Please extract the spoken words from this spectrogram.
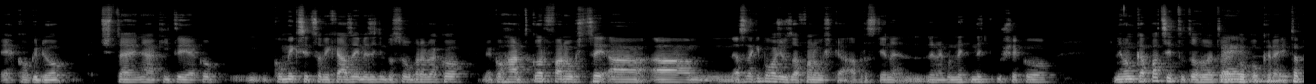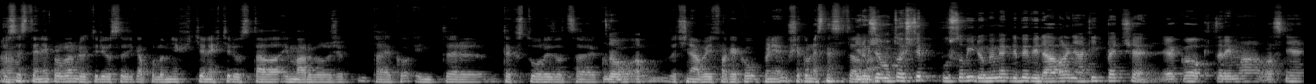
jako kdo čte nějaký ty jako komiksy, co vycházejí mezi tím, to jsou opravdu jako, jako hardcore fanoušci a, a já se taky považuji za fanouška a prostě ne, ne, ne, ne už jako nemám kapacitu tohle to jako pokryt. To prostě a... stejný problém, do kterého se teďka podle mě chtě nechtě dostává i Marvel, že ta jako intertextualizace jako no a... začíná být fakt jako úplně už jako nesnesitelná. Jenomže on to ještě působí domem, jak kdyby vydávali nějaký peče, jako má vlastně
